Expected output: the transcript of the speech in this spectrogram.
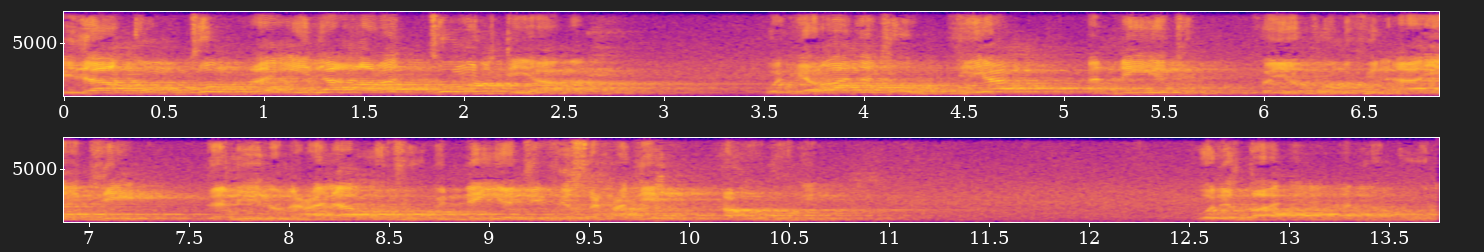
إذا قمتم أي إذا أردتم القيامة والإرادة هي النية. فيكون في الآية دليل على وجوب النية في صحة الوجود. ولقائل أن يقول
